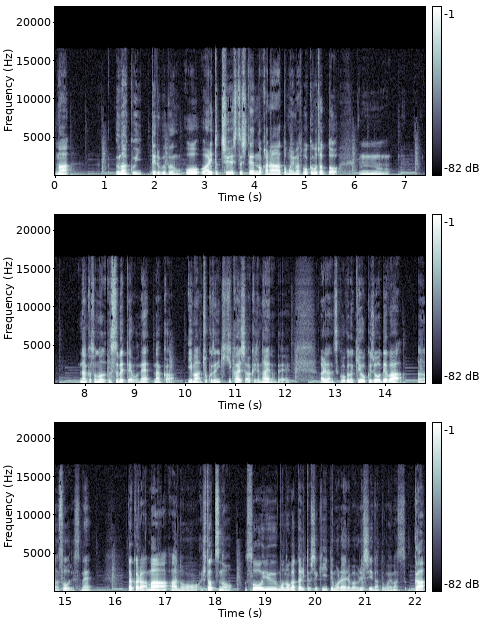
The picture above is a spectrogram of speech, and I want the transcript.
まあうまくいってる部分を割と抽出してんのかなと思います。僕もちょっとうんなんかその全てをねなんか今直前に聞き返したわけじゃないのであれなんですけど僕の記憶上では、うん、そうですね。だからまああの一つのそういう物語として聞いてもらえれば嬉しいなと思いますが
